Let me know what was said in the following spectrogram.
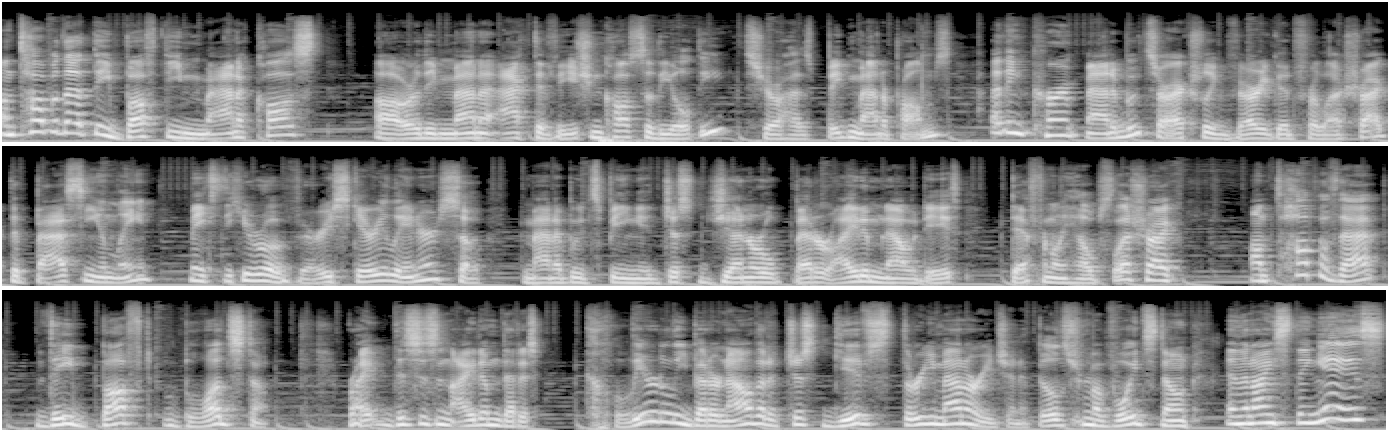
On top of that, they buffed the mana cost, uh, or the mana activation cost of the ulti. This hero has big mana problems. I think current mana boots are actually very good for Leshrac. The Bastion lane makes the hero a very scary laner, so mana boots being a just general better item nowadays definitely helps Leshrac. On top of that, they buffed Bloodstone, right? This is an item that is clearly better now that it just gives 3 mana regen. And it builds from a Void Stone, and the nice thing is,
